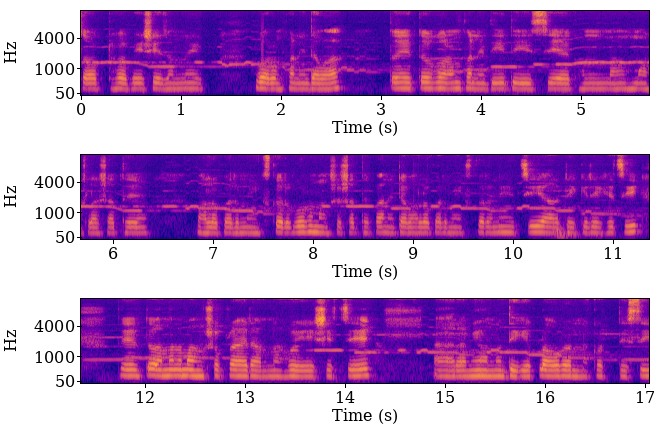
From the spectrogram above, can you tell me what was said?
সফট হবে সেই জন্যে গরম পানি দেওয়া। তো এই তো গরম পানি দিয়ে দিয়েছি, এখন মশলার সাথে ভালো করে মিক্স করে গরু মাংসের সাথে পানিটা ভালো করে মিক্স করে নিয়েছি আর ঢেকে রেখেছি। তো তো আমার মাংস প্রায় রান্না হয়ে এসেছে, আর আমি অন্যদিকে পোলাও রান্না করতেছি।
